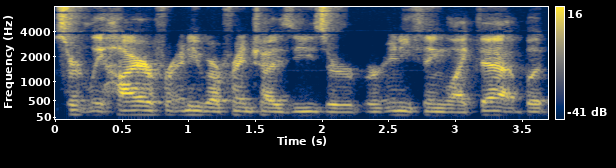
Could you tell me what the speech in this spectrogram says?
certainly hire for any of our franchisees or or anything like that but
